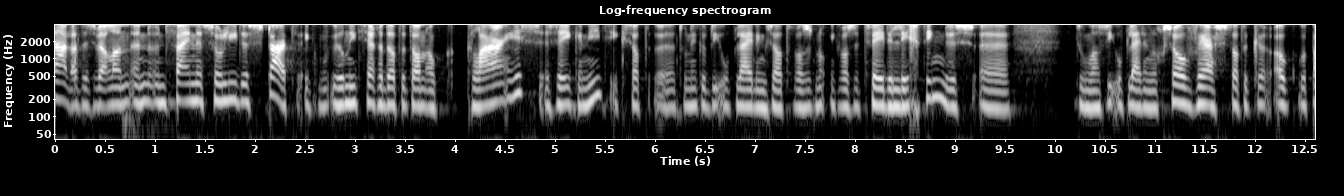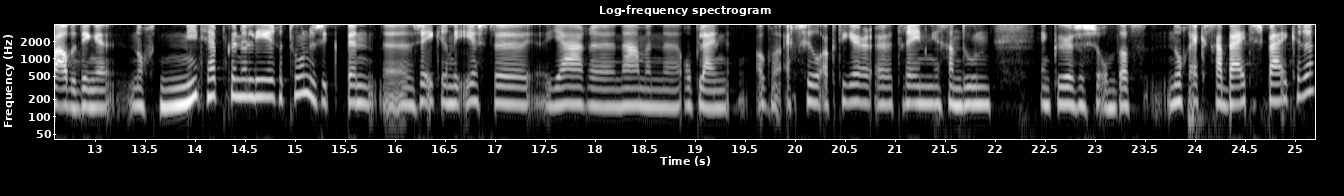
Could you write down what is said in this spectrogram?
Nou, dat is wel een, een, een, fijne, solide start. Ik wil niet zeggen dat het dan ook klaar is. Zeker niet. Ik zat, uh, toen ik op die opleiding zat, was nog, ik was de tweede lichting. Dus uh, toen was die opleiding nog zo vers dat ik er ook bepaalde dingen nog niet heb kunnen leren toen. Dus ik ben uh, zeker in de eerste jaren na mijn opleiding ook nog echt veel acteertrainingen gaan doen. En cursussen om dat nog extra bij te spijkeren.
